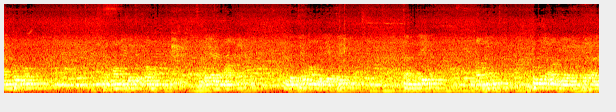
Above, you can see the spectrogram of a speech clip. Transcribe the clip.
அன்புக்கும் பிரமாணிக்கத்திற்கும் அடையாளமாக இந்த திருமாவளியத்தை தந்தை மகன் தூய ஆவியாரின் பெயராலே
